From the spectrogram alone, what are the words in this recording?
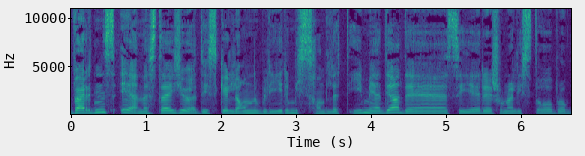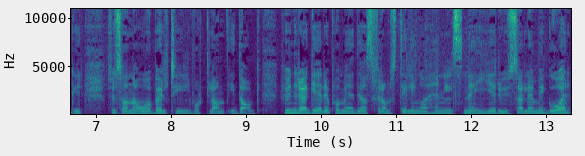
Verdens eneste jødiske land blir mishandlet i media. Det sier journalist og blogger Susanne Aabel til Vårt Land i dag. Hun reagerer på medias framstilling av hendelsene i Jerusalem i går,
